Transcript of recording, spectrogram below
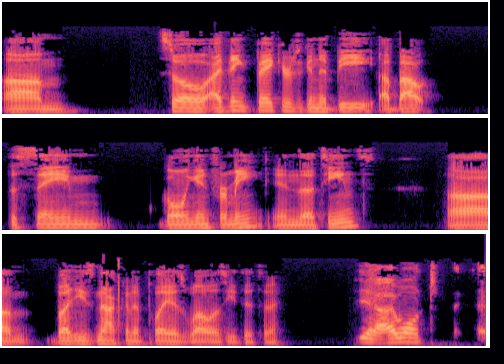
Um, so I think Baker's going to be about the same going in for me in the teens. Um, but he's not going to play as well as he did today. Yeah, I won't. uh,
